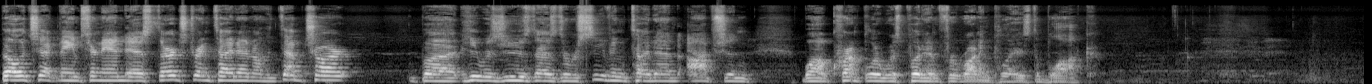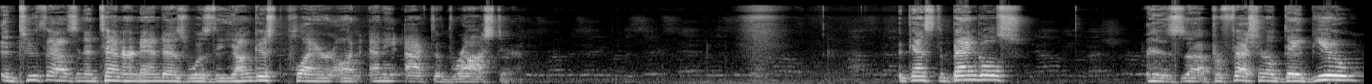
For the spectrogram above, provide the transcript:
Belichick names Hernandez third string tight end on the depth chart, but he was used as the receiving tight end option while Crumpler was put in for running plays to block. In 2010, Hernandez was the youngest player on any active roster. Against the Bengals, his uh, professional debut,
